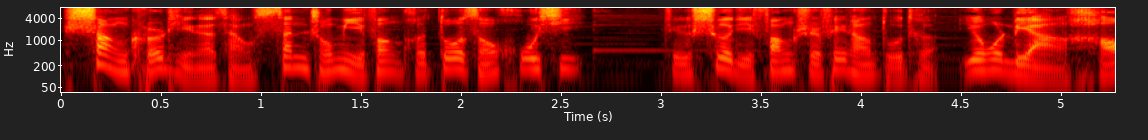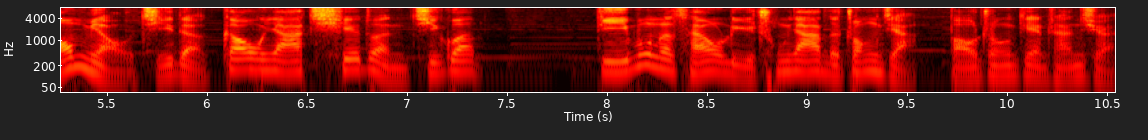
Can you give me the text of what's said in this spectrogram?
上壳体呢采用三重密封和多层呼吸。这个设计方式非常独特，有两毫秒级的高压切断机关，底部呢采用铝冲压的装甲，保证电池安全。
